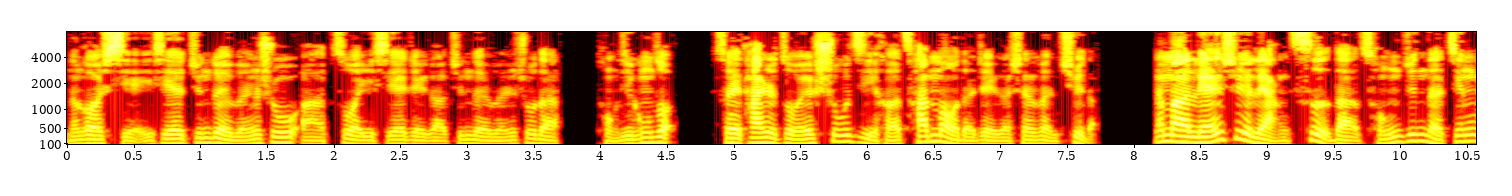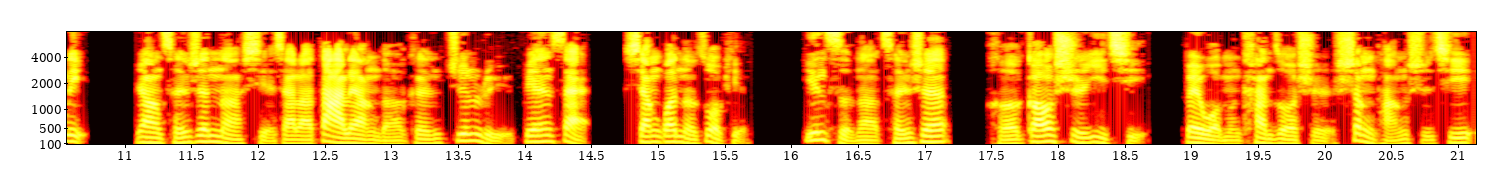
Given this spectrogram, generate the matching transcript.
能够写一些军队文书啊，做一些这个军队文书的统计工作，所以他是作为书记和参谋的这个身份去的。那么连续两次的从军的经历，让岑参呢写下了大量的跟军旅边塞相关的作品。因此呢，岑参和高适一起被我们看作是盛唐时期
